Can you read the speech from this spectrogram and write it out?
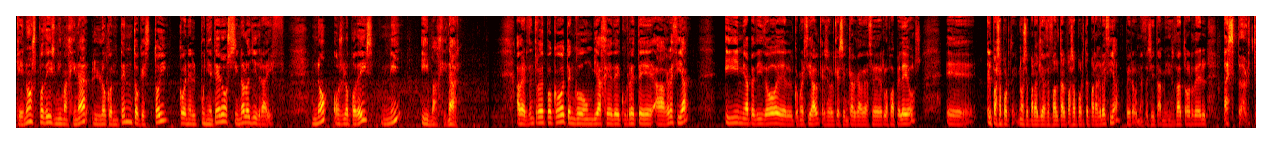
que no os podéis ni imaginar lo contento que estoy con el puñetero Synology Drive. No os lo podéis ni imaginar. A ver, dentro de poco tengo un viaje de currete a Grecia y me ha pedido el comercial, que es el que se encarga de hacer los papeleos, eh, el pasaporte. No sé para qué hace falta el pasaporte para Grecia, pero necesita mis datos del passport.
